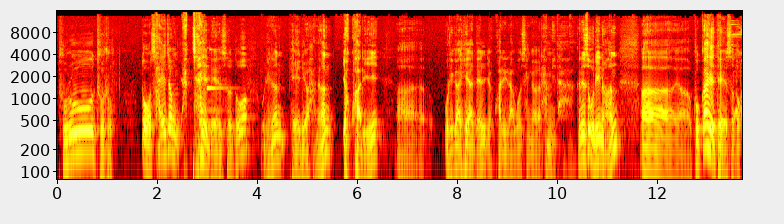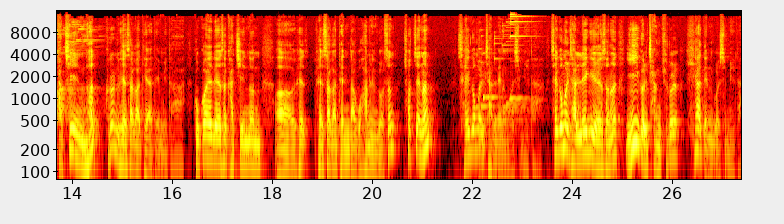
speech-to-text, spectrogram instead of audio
두루두루 또 사회적 약자에 대해서도 우리는 배려하는 역할이 어, 우리가 해야 될 역할이라고 생각을 합니다. 그래서 우리는 어, 어, 국가에 대해서도 가치 있는 그런 회사가 돼야 됩니다. 국가에 대해서 가치 있는 어, 회, 사가 된다고 하는 것은 첫째는 세금을 잘 내는 것입니다. 세금을 잘 내기 위해서는 이익을 창출을 해야 되는 것입니다.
